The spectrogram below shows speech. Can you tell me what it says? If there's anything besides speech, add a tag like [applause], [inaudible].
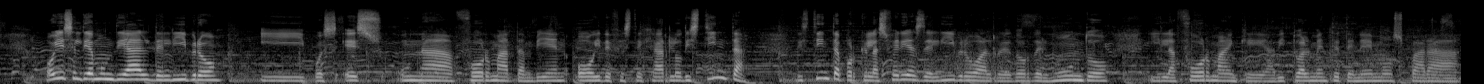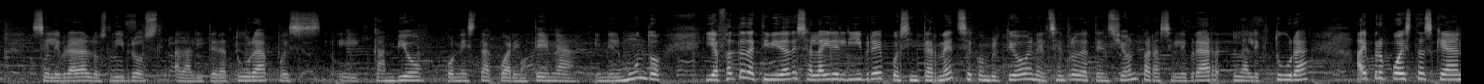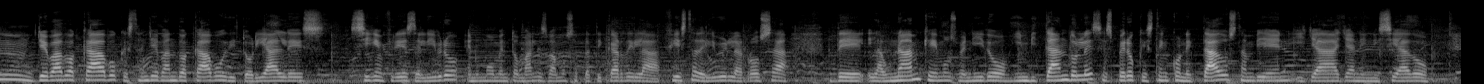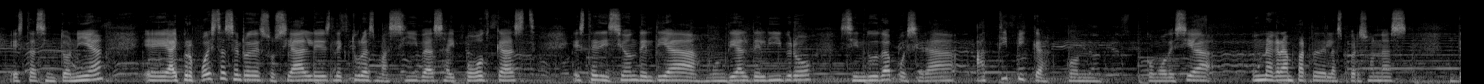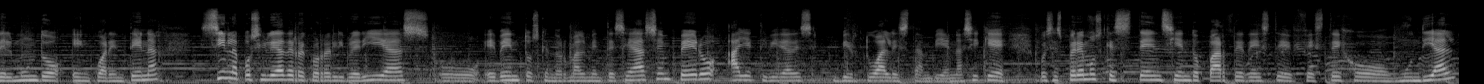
Hoy es el Día Mundial del Libro y pues es una forma también hoy de festejarlo distinta distinta porque las ferias del libro alrededor del mundo y la forma en que habitualmente tenemos para celebrar a los libros, a la literatura, pues eh, cambió con esta cuarentena en el mundo. Y a falta de actividades al aire libre, pues Internet se convirtió en el centro de atención para celebrar la lectura. Hay propuestas que han llevado a cabo, que están llevando a cabo editoriales, siguen ferias del libro. En un momento más les vamos a platicar de la fiesta del libro y la rosa de la UNAM que hemos venido invitándoles. Espero que estén conectados también y ya hayan iniciado esta sintonía. Eh, hay propuestas en redes sociales, lecturas masivas, hay podcasts. Esta edición del Día Mundial del Libro sin duda pues será atípica con, como decía, una gran parte de las personas del mundo en cuarentena sin la posibilidad de recorrer librerías o eventos que normalmente se hacen, pero hay actividades virtuales también. Así que pues esperemos que estén siendo parte de este festejo mundial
